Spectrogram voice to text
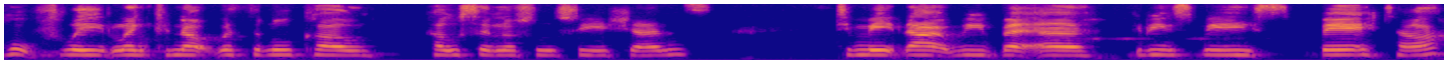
hopefully linking up with the local housing associations to make that wee bit of green space better.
